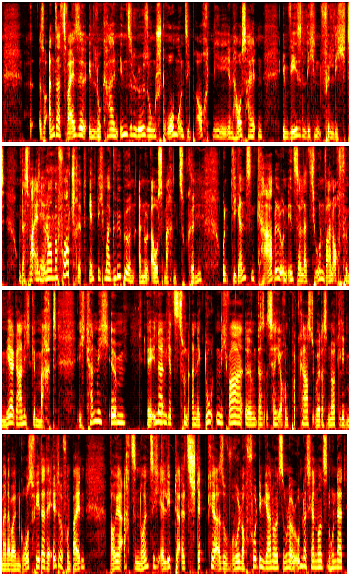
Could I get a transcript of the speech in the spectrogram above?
also ansatzweise in lokalen Insellösungen Strom und sie brauchten ihn in ihren Haushalten im Wesentlichen für Licht. Und das war ein ja. enormer Fortschritt, endlich mal Glühbirnen an- und ausmachen zu können. Und die ganzen Kabel und Installationen waren auch für mehr gar nicht gemacht. Ich kann mich ähm, erinnern ja. jetzt zu Anekdoten, nicht wahr? Ähm, das ist ja hier auch ein Podcast über das Nerdleben meiner beiden Großväter. Der ältere von beiden, Baujahr 1890, erlebte als Steppke, also wohl noch vor dem Jahr 1900 oder um das Jahr 1900,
